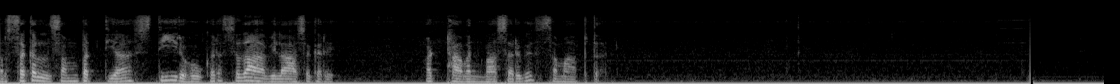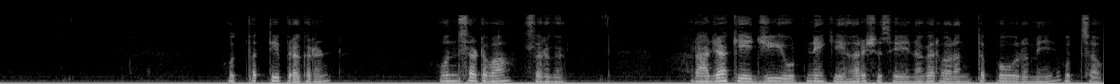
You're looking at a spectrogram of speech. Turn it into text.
और सकल संपत्तियाँ स्थिर होकर सदा विलास करे। अट्ठावन सर्ग समाप्त। उत्पत्ति प्रकरण उनसठवा सर्ग। राजा के जी उठने के हर्ष से नगर और अंतपुर में उत्सव।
